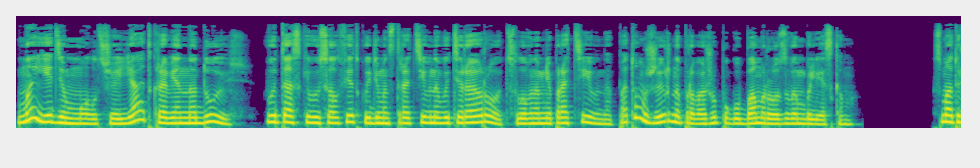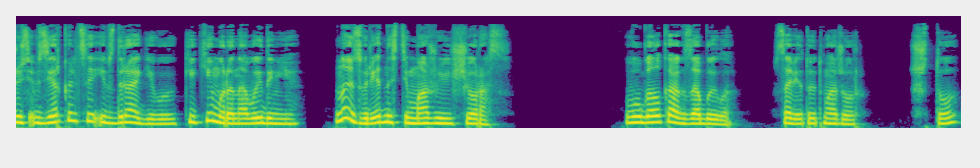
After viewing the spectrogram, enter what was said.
Мы едем молча, я откровенно дуюсь. Вытаскиваю салфетку и демонстративно вытираю рот, словно мне противно, потом жирно провожу по губам розовым блеском. Смотрюсь в зеркальце и вздрагиваю, кикимора на выданье, но из вредности мажу еще раз. В уголках забыла», — советует мажор. «Что?»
